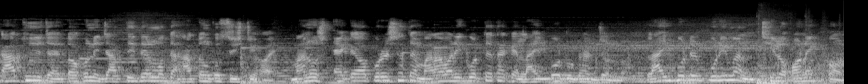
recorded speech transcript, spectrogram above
কাত হয়ে যায়, তখনই যাত্রীদের মধ্যে আতঙ্ক সৃষ্টি হয়। মানুষ একে অপরের সাথে মারামারি করতে থাকে লাইফ বোট ওঠার জন্য। লাইফ বোটের পরিমাণ ছিল অনেক কম।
